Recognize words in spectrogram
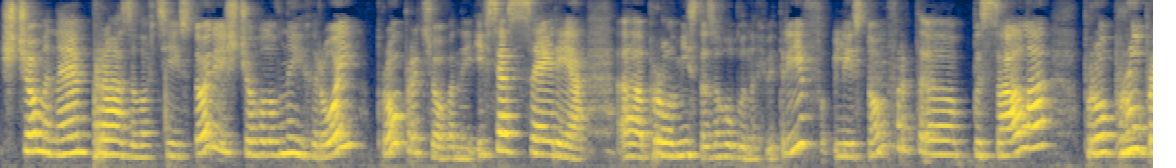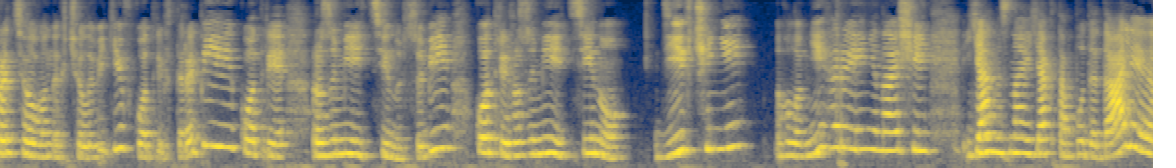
що мене вразило в цій історії, що головний герой. Пропрацьований. І вся серія е, про місто загублених вітрів Ліз Томфорд е, писала про пропрацьованих чоловіків, котрі в терапії, котрі розуміють ціну собі, котрі розуміють ціну дівчині. Головній героїні нашій. Я не знаю, як там буде далі.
